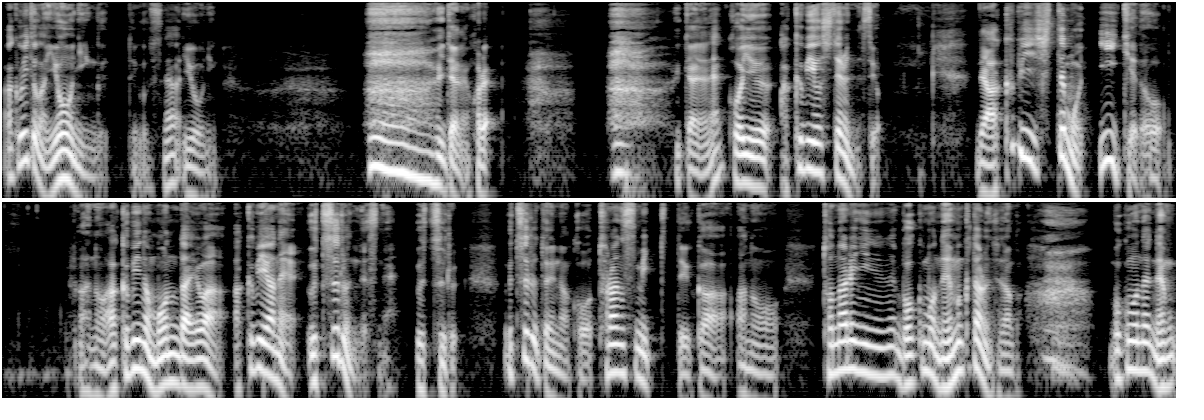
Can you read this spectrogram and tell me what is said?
あくびとかヨーニングっていうことですね。ヨーニング。はあみたいなこれ。はあみたいなね。こういうあくびをしてるんですよ。であくびしてもいいけどあのあくびの問題はあくびはね映るんですね。映る。映るというのはこうトランスミットっていうかあの隣にね僕も眠くなるんですよ。なんか僕もね眠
